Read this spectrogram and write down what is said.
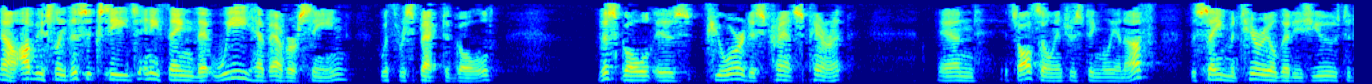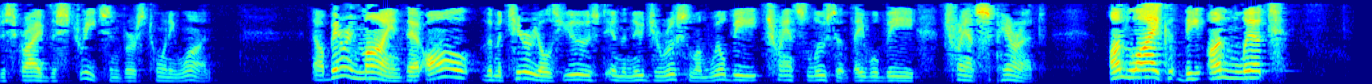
Now, obviously, this exceeds anything that we have ever seen with respect to gold. This gold is pure, it is transparent, and it's also, interestingly enough, the same material that is used to describe the streets in verse 21. Now, bear in mind that all the materials used in the New Jerusalem will be translucent, they will be transparent. Unlike the unlit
